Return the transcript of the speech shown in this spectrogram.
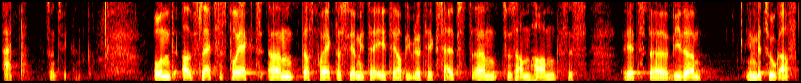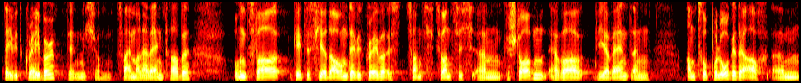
äh, zu entwickeln. Und als letztes Projekt, ähm, das Projekt, das wir mit der ETH-Bibliothek selbst ähm, zusammen haben, das ist jetzt äh, wieder in Bezug auf David Graeber, den ich schon zweimal erwähnt habe. Und zwar geht es hier darum, David Graeber ist 2020 ähm, gestorben. Er war, wie erwähnt, ein Anthropologe, der auch ähm,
